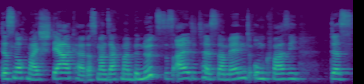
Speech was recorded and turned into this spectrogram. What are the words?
das nochmal stärker, dass man sagt, man benutzt das Alte Testament, um quasi das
